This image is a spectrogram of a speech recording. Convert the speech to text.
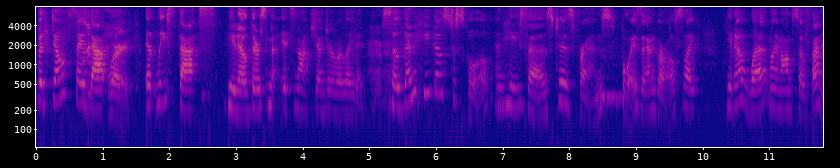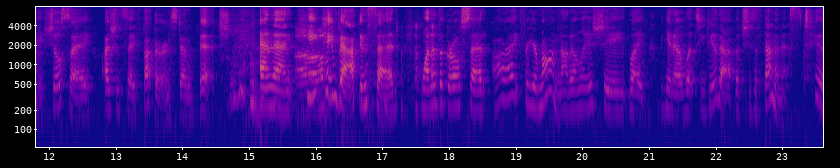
but don't say that word. At least that's you know there's no, it's not gender related. So then he goes to school and he says to his friends, boys and girls, like, you know what? My mom's so funny. She'll say I should say fucker instead of bitch. And then he Oh. came back and said, one of the girls said, all right, for your mom. Not only is she like you know lets you do that, but she's a feminist too.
